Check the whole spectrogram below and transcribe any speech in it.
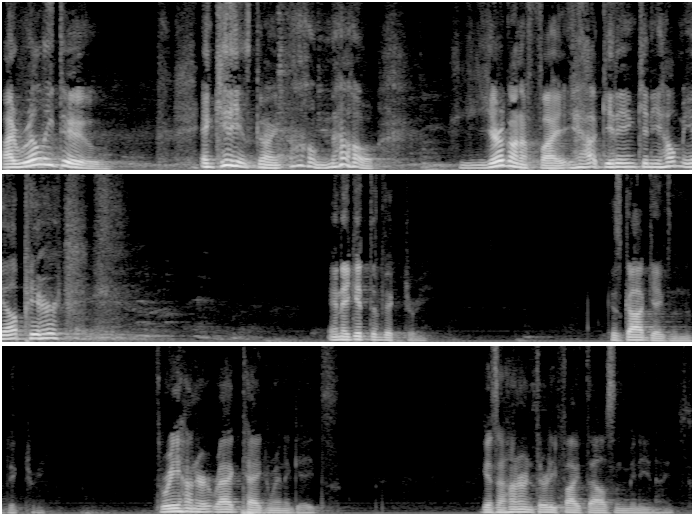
I really do. And Gideon's going, oh no, you're going to fight. Yeah, Gideon, can you help me up here? And they get the victory because God gave them the victory. 300 ragtag renegades against 135,000 Midianites.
